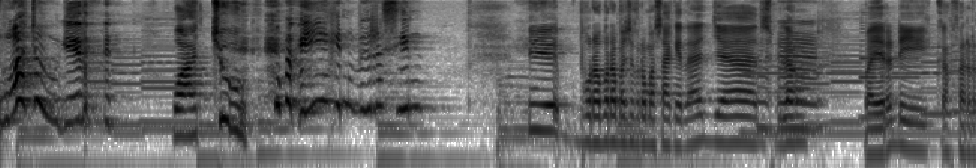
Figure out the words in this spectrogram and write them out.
Waduh gitu. Wacu. iya kan bersin. Iya, pura-pura masuk rumah sakit aja terus bilang bayarnya di cover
